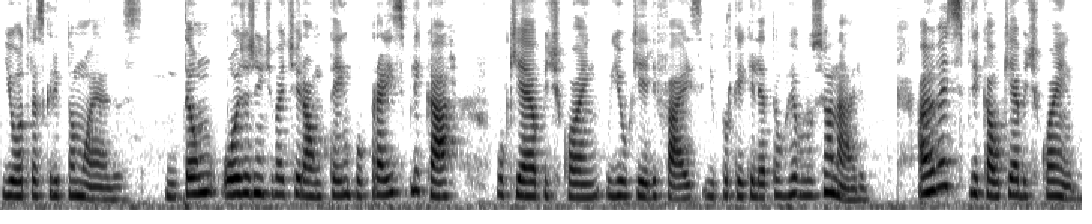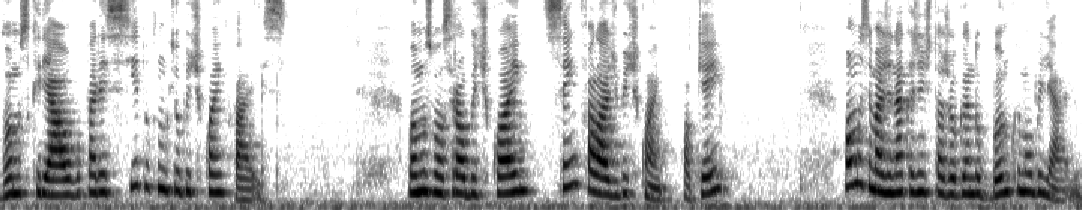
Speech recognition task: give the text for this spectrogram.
e outras criptomoedas. Então, hoje a gente vai tirar um tempo para explicar o que é o Bitcoin e o que ele faz e por que ele é tão revolucionário. Ao invés de explicar o que é Bitcoin, vamos criar algo parecido com o que o Bitcoin faz. Vamos mostrar o Bitcoin sem falar de Bitcoin, ok? Vamos imaginar que a gente está jogando banco imobiliário.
